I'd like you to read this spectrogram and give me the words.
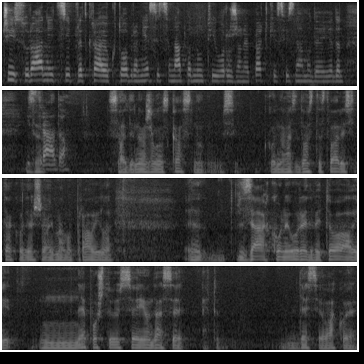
čiji su radnici pred kraj oktobra mjeseca napadnuti u oružane pljačke. Svi znamo da je jedan istradao. Sad je nažalost kasno. Kod nas dosta stvari se tako dešava. Imamo pravila E, zakone, uredbe to, ali ne poštuju se i onda se dese ovakve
